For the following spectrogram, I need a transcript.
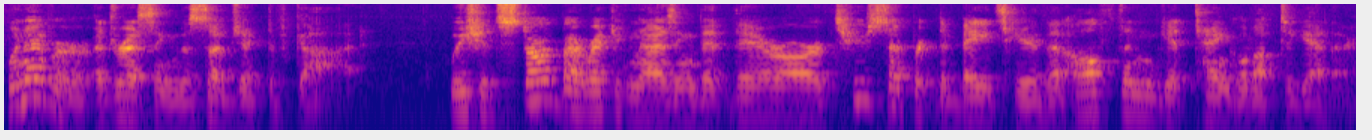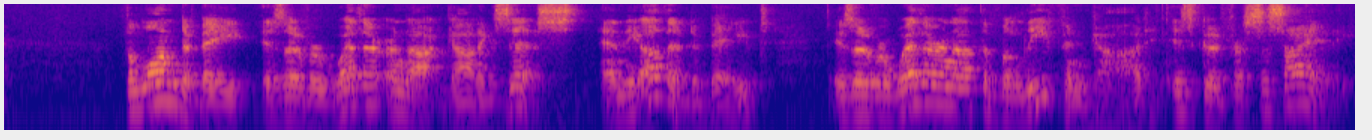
Whenever addressing the subject of God, we should start by recognizing that there are two separate debates here that often get tangled up together. The one debate is over whether or not God exists, and the other debate is over whether or not the belief in God is good for society.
